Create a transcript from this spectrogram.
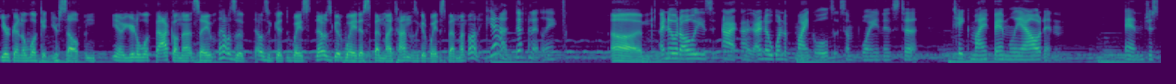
you're going to look at yourself and you know you're going to look back on that and say well, that was a that was a good way that was a good way to spend my time that was a good way to spend my money yeah, definitely. um I know it always. I I know one of my goals at some point is to take my family out and and just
